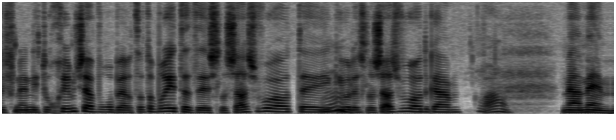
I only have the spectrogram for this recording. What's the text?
לפני ניתוחים שעברו בארצות הברית, אז זה שלושה שבועות, אה, Mm. הגיעו לשלושה שבועות גם, וואו. מהמם.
